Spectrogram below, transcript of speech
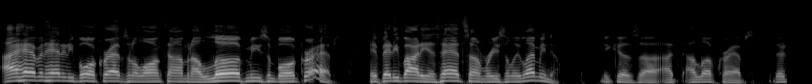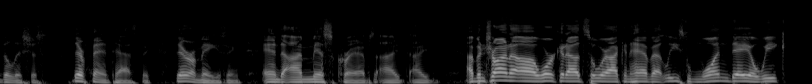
I haven't had any boiled crabs in a long time, and I love me some boiled crabs. If anybody has had some recently, let me know because uh, I, I love crabs. They're delicious. They're fantastic. They're amazing, and I miss crabs. I, I I've been trying to uh, work it out so where I can have at least one day a week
